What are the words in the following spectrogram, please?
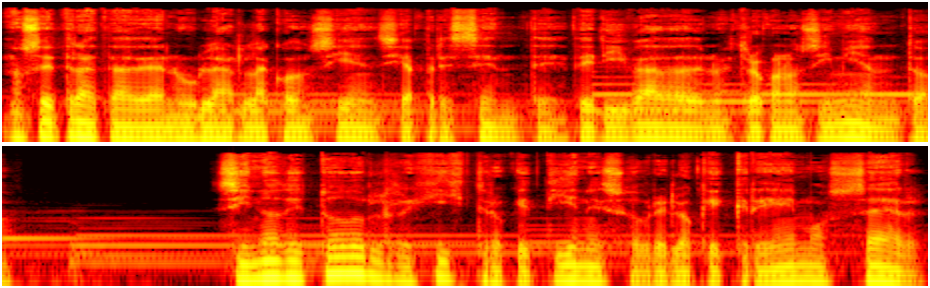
No se trata de anular la conciencia presente derivada de nuestro conocimiento, sino de todo el registro que tiene sobre lo que creemos ser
